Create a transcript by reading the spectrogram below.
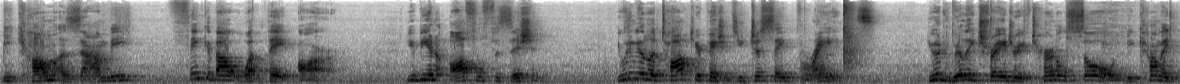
Become a zombie? Think about what they are. You'd be an awful physician. You wouldn't be able to talk to your patients. You'd just say brains. You would really trade your eternal soul and become a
